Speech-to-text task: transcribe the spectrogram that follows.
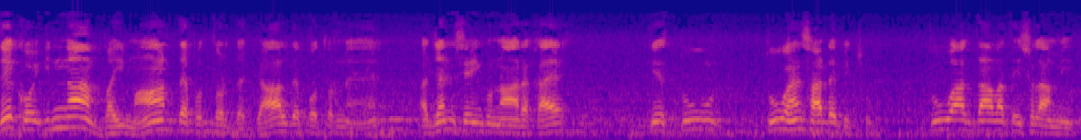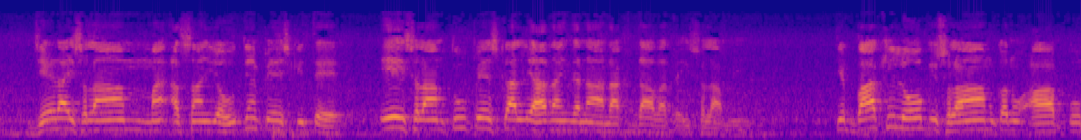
دیکھو، اتنا بئیمان دے پتر، دجال دے پتر نے اجن سنگھ کو نام رکھا ہے کہ تو تو ہے ساڈے پچھو۔ تو آگ دعوت اسلامی۔ جیڑا اسلام اساں یہودیاں پیش کیتے، اے اسلام تو پیش کر، لہذا ان نام رکھ دعوت اسلامی۔ کہ باقی لوگ اسلام کنو آپ کو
